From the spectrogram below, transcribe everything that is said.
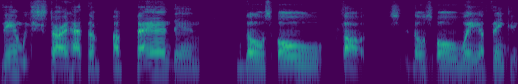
then we start have to abandon those old thoughts, those old way of thinking.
